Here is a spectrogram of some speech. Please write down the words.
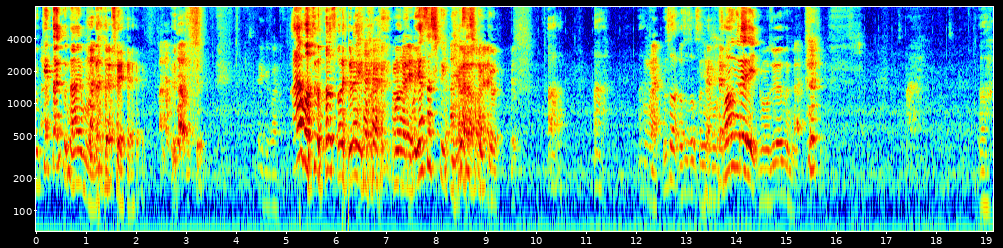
受けたくないもんだっていきますあもう それぐらい もう優しく言って 優しく言って俺。ああこのぐらいそうそうそうそんぐらいもうそんぐらいでいい。もう十分だあ。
